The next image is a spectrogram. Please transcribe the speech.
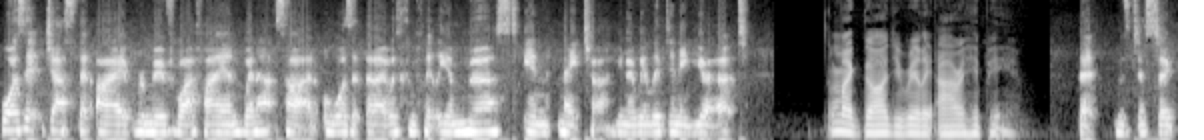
Was it just that I removed Wi Fi and went outside, or was it that I was completely immersed in nature? You know, we lived in a yurt. Oh my God, you really are a hippie. That was just a,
